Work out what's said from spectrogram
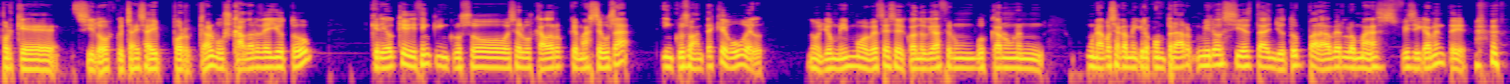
porque si lo escucháis ahí por el buscador de YouTube, creo que dicen que incluso es el buscador que más se usa, incluso antes que Google. No, yo mismo a veces eh, cuando quiero hacer un buscar un, una cosa que me quiero comprar, miro si está en YouTube para verlo más físicamente.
